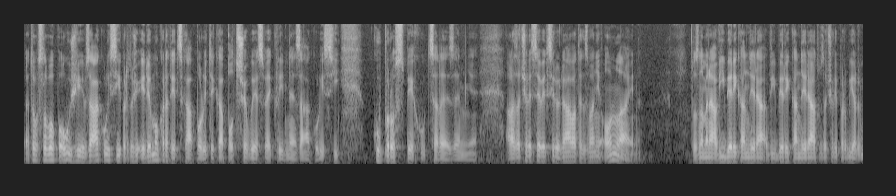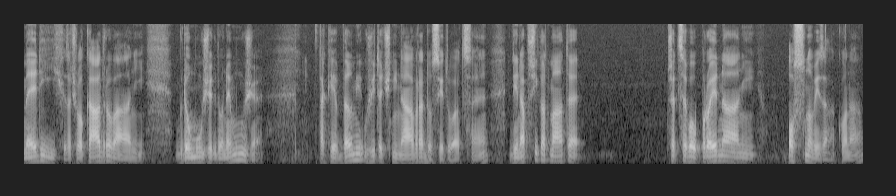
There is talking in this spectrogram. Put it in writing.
já to slovo použiji v zákulisí, protože i demokratická politika potřebuje své klidné zákulisí ku prospěchu celé země. Ale začaly se věci dodávat takzvaně online. To znamená, výběry, kandidá, výběry kandidátů začaly probíhat v médiích, začalo kádrování, kdo může, kdo nemůže. Tak je velmi užitečný návrat do situace, kdy například máte před sebou projednání osnovy zákona,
